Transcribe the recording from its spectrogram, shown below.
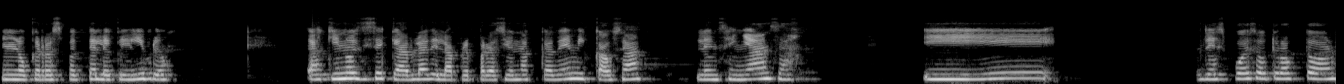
en lo que respecta al equilibrio Aquí nos dice que habla de la preparación académica, o sea, la enseñanza. Y después otro autor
